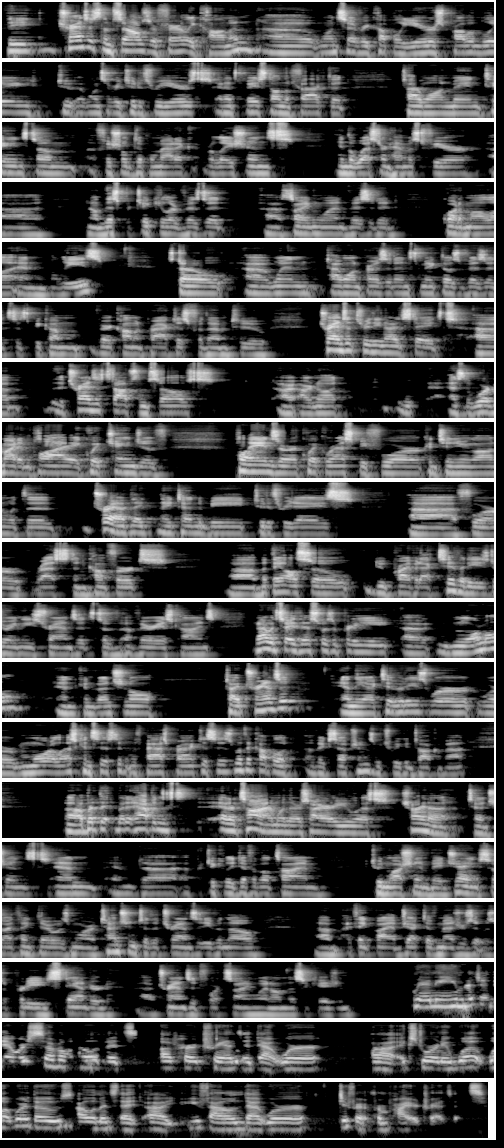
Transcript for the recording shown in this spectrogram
The transits themselves are fairly common, uh, once every couple years, probably two, once every two to three years, and it's based on the fact that Taiwan maintains some official diplomatic relations in the Western Hemisphere. Uh, and on this particular visit, uh, Tsai Ing-wen visited Guatemala and Belize. So uh, when Taiwan presidents make those visits, it's become very common practice for them to transit through the United States. Uh, the transit stops themselves are, are, not, as the word might imply, a quick change of planes or a quick rest before continuing on with the trip. They, they tend to be two to three days uh, for rest and comfort. Uh, but they also do private activities during these transits of, of, various kinds. And I would say this was a pretty uh, normal and conventional type transit, and the activities were were more or less consistent with past practices, with a couple of, of exceptions, which we could talk about. Uh, but the, but it happens at a time when there's higher U.S. China tensions and and uh, a particularly difficult time between Washington and Beijing. So I think there was more attention to the transit, even though um, I think by objective measures it was a pretty standard uh, transit for Tsai Ing-wen on this occasion. Randy, you mentioned there were several elements of her transit that were uh, extraordinary. What what were those elements that uh, you found that were different from prior transits?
